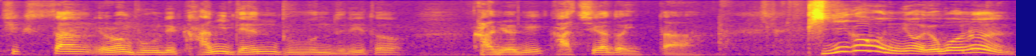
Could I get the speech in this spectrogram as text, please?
식상 이런 부분들이 가미된 부분들이 더 가격이 가치가 더 있다. 비겁은요, 요거는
